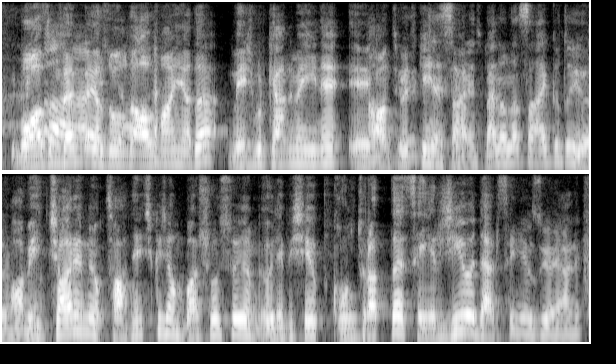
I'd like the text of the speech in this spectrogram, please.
Boğazım bembeyaz oldu Almanya'da. Mecbur kendime iğne e, Ama antibiyotik iğnesi yaptım. Ben ona saygı duyuyorum. Abi hiç çarem yok. Sahneye çıkacağım. Başrol söylüyorum. Öyle bir şey yok. Kontratta seyirciyi ödersin yazıyor yani.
